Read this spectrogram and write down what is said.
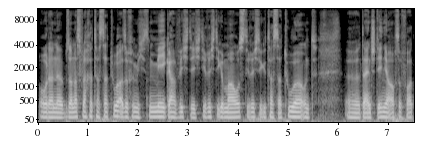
oder eine besonders flache Tastatur. Also für mich ist mega wichtig, die richtige Maus, die richtige Tastatur und äh, da entstehen ja auch sofort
